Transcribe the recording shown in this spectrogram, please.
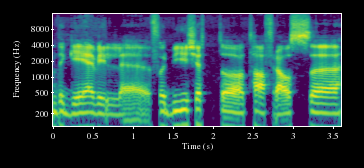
MDG vil eh, forby kjøtt og ta fra oss eh,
